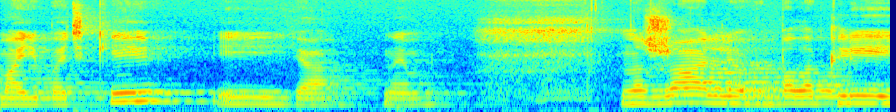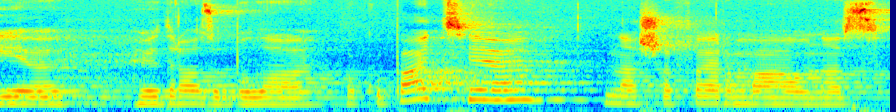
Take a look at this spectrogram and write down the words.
мої батьки і я ним. На жаль, в Балаклії відразу була окупація. Наша ферма у нас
